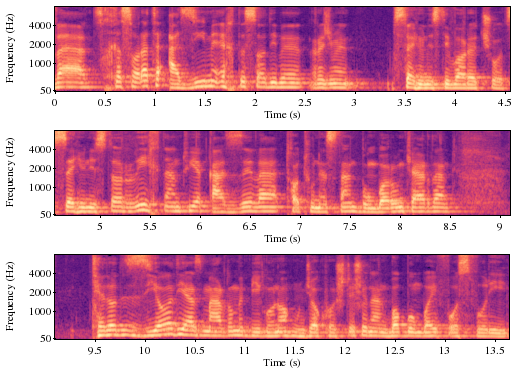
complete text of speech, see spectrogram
و خسارت عظیم اقتصادی به رژیم صهیونیستی وارد شد. صهیونیستا ریختن توی غزه و تا تونستن بمبارون کردن. تعداد زیادی از مردم بیگناه اونجا کشته شدن با بمبای فسفوری.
